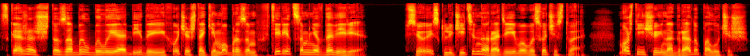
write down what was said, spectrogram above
Скажешь, что забыл былые обиды и хочешь таким образом втереться мне в доверие. Все исключительно ради его высочества. Может, еще и награду получишь».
